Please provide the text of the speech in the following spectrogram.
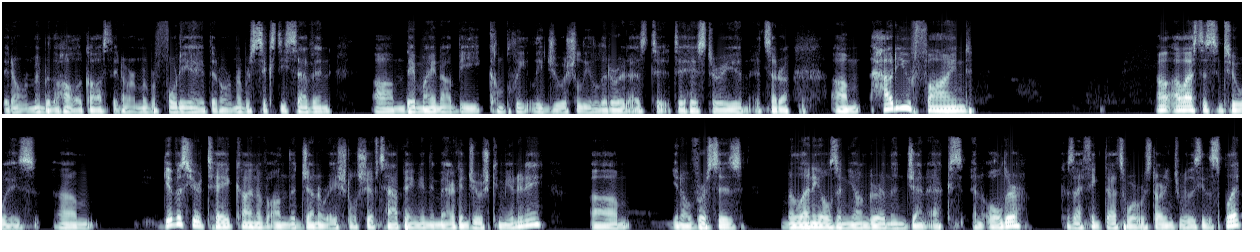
They don't remember the Holocaust. They don't remember 48. They don't remember 67. Um, they might not be completely Jewishly literate as to, to history and etc. Um, how do you find? I'll, I'll, ask this in two ways. Um, give us your take, kind of, on the generational shifts happening in the American Jewish community, um, you know, versus millennials and younger, and then Gen X and older, because I think that's where we're starting to really see the split.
